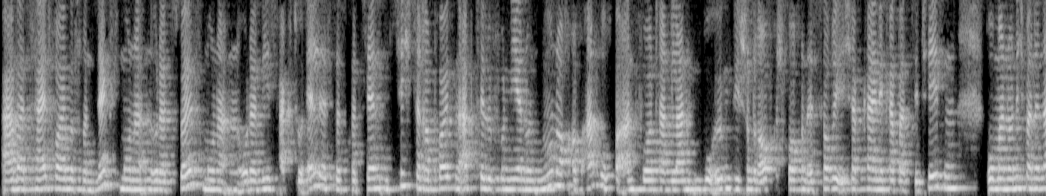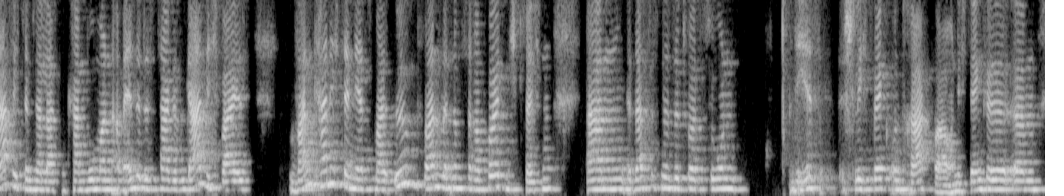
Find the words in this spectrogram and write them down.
Aber Zeiträume von sechs Monaten oder zwölf Monaten oder wie es aktuell ist, dass Patienten zig Therapeuten abtelefonieren und nur noch auf Anrufbeantwortern landen, wo irgendwie schon drauf gesprochen ist, sorry, ich habe keine Kapazitäten, wo man noch nicht mal eine Nachricht hinterlassen kann, wo man am Ende des Tages gar nicht weiß, wann kann ich denn jetzt mal irgendwann mit einem Therapeuten sprechen? Ähm, das ist eine Situation, die ist schlichtweg untragbar. Und ich denke, ähm,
